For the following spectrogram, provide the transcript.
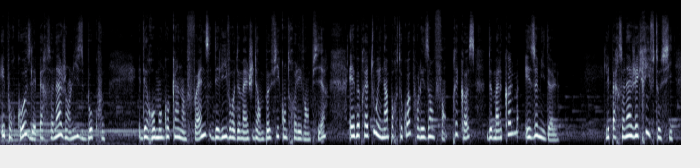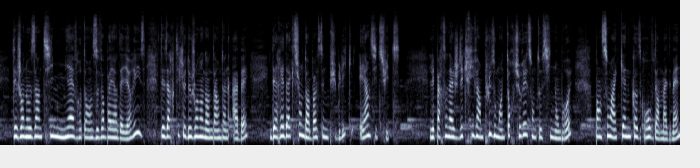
et pour cause, les personnages en lisent beaucoup. Des romans coquins dans Friends, des livres de magie dans Buffy contre les vampires, et à peu près tout et n'importe quoi pour les enfants précoces de Malcolm et The Middle. Les personnages écrivent aussi. Des journaux intimes mièvres dans The Vampire Diaries, des articles de journaux dans Downton Abbey, des rédactions dans Boston Public, et ainsi de suite. Les personnages d'écrivains plus ou moins torturés sont aussi nombreux. Pensons à Ken Cosgrove dans Mad Men,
